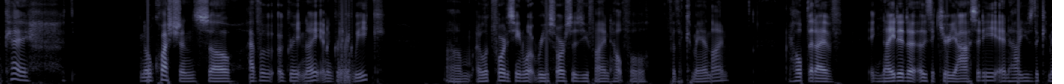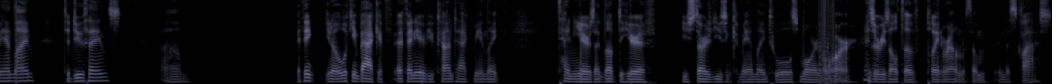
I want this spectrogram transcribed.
Okay. No questions. So have a, a great night and a great week. Um, I look forward to seeing what resources you find helpful for the command line. I hope that I've ignited a, at least a curiosity in how to use the command line to do things. Um, I think you know, looking back, if if any of you contact me in like ten years, I'd love to hear if you started using command line tools more and more as a result of playing around with them in this class.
